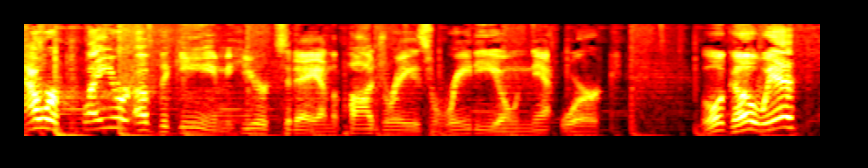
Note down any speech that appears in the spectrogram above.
Our player of the game here today on the Padres Radio Network. We'll go with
